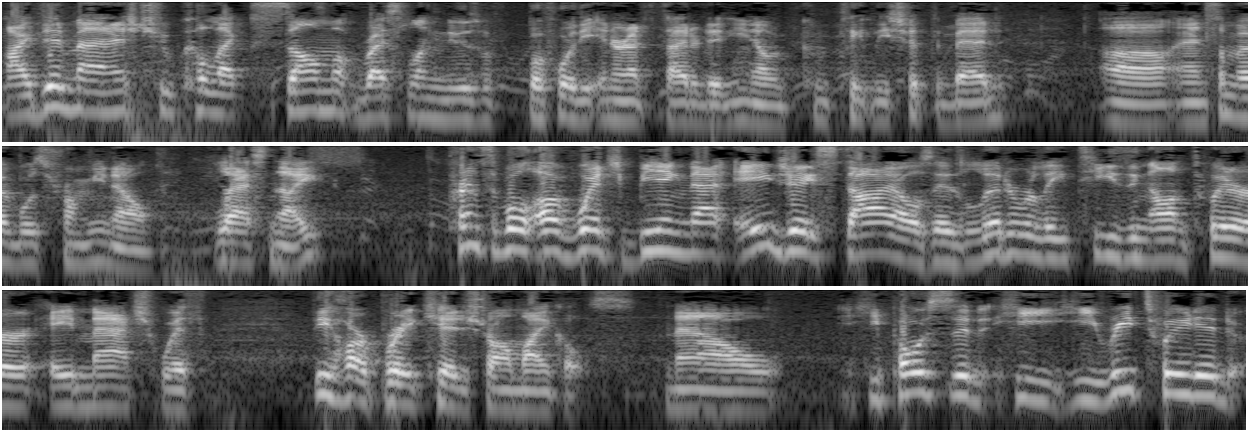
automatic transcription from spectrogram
I did manage to collect some wrestling news before the internet decided to, you know, completely shit the bed. Uh, and some of it was from, you know, last night. Principal of which being that AJ Styles is literally teasing on Twitter a match with the Heartbreak Kid, Shawn Michaels. Now, he posted, he, he retweeted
